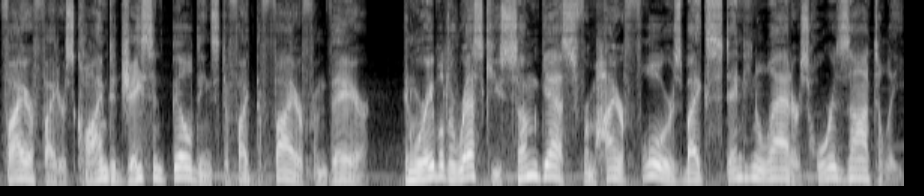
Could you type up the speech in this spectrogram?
Firefighters climbed adjacent buildings to fight the fire from there and were able to rescue some guests from higher floors by extending ladders horizontally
